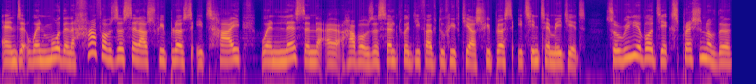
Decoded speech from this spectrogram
and when more than half of the cell are 3 plus, it's high. When less than uh, half of the cell, 25 to 50 are 3 plus, it's intermediate. So really about the expression of the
